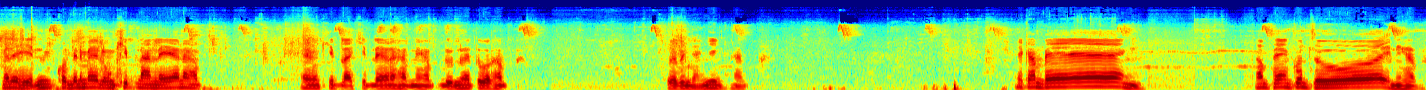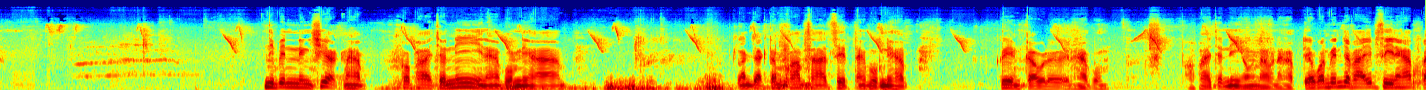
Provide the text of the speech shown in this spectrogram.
ไม่ได้เห็นคนเป็นไม่ลงคลิปนานแล้วนะครับไม่ได้ลงคลิปหลายคลิปแล้วนะครับนี่ครับ ดูเนื้อตัวครับสวยเป็นอย่างยิ่งครับ ไอ้กำแพงกำแพงคนสวยนี่ครับ นี่เป็นหนึ่งเชือกนะครับพ่อพายจ้านี่นะครับผมนี่ครับ หลังจากทำความสะอาดเสร็จนะครับผมนี่ครับเกลี้ยงเกลาเลยนะครับผมพ่อพายจ้านี่ของเรานะครับ เดี๋ยวคอนเวนต์จะพาเอฟซีนะครับ ไป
